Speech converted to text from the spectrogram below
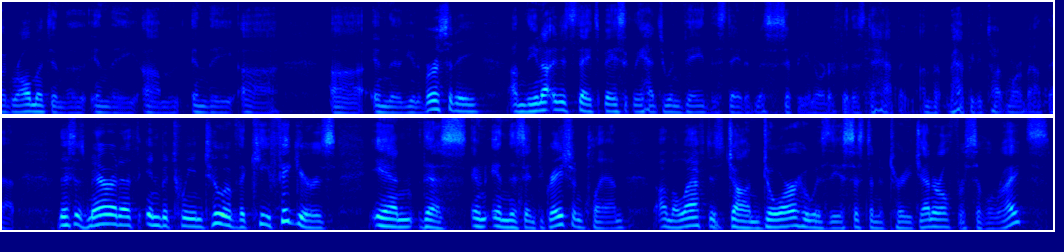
enrollment in the in the um, in the uh, uh, in the university. Um, the United States basically had to invade the state of Mississippi in order for this to happen. I'm happy to talk more about that. This is Meredith in between two of the key figures in this in, in this integration plan. On the left is John Doar, who was the Assistant Attorney General for Civil Rights.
